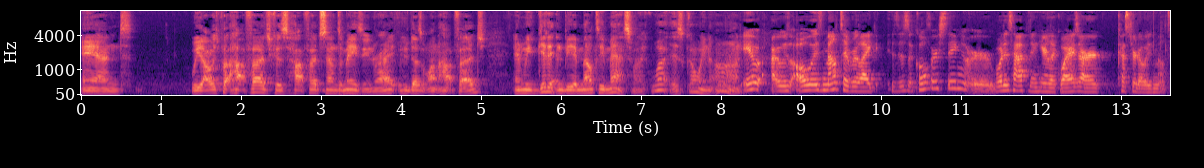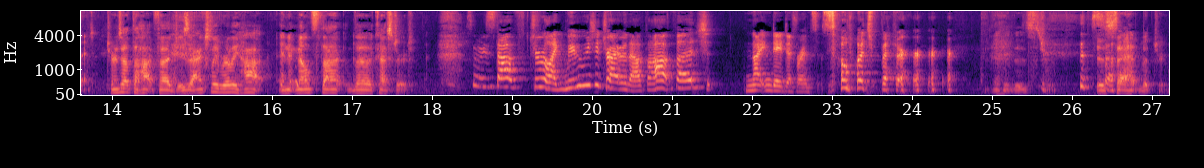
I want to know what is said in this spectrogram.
and we always put hot fudge because hot fudge sounds amazing, right? Who doesn't want hot fudge? And we'd get it and be a melty mess. We're like, what is going on? It, I was always melted. We're like, is this a Culver's thing or what is happening here? Like, why is our custard always melted? Turns out the hot fudge is actually really hot, and it melts the the custard. So we stopped. We're like, maybe we should try it without the hot fudge. Night and day difference. So much better. It's true. It's sad but true.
